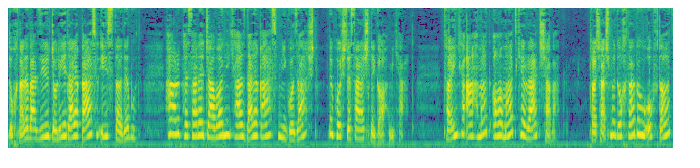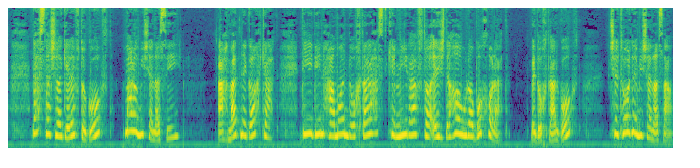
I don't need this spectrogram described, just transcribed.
دختر وزیر جلوی در قصر ایستاده بود. هر پسر جوانی که از در قصر میگذشت به پشت سرش نگاه می‌کرد. تا اینکه احمد آمد که رد شود. تا چشم دختر به او افتاد دستش را گرفت و گفت مرا می‌شناسی؟ احمد نگاه کرد. دید این همان دختر است که می‌رفت تا اجدها او را بخورد. به دختر گفت چطور نمی‌شناسم؟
